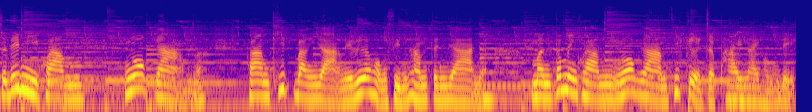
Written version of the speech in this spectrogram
จะได้มีความงอกงามนะความคิดบางอย่างในเรื่องของศีลธรรมจัญญาเนี่ยมันต้องเป็นความงอกงามที่เกิดจากภายในของเด็ก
